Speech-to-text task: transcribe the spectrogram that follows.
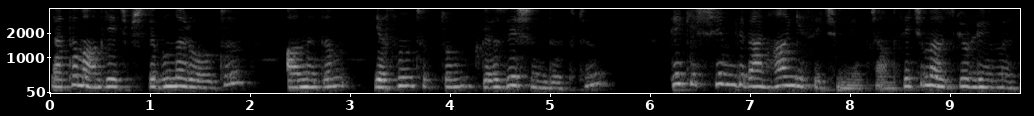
Ya tamam geçmişte bunlar oldu, anladım, yasını tuttum, gözyaşını döktüm. Peki şimdi ben hangi seçimi yapacağım? Seçim özgürlüğümü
